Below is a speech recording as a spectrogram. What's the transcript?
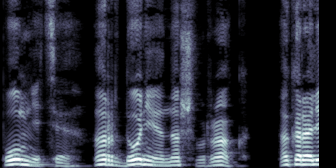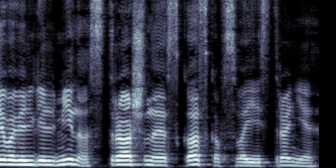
помните, Ардония — наш враг, а королева Вильгельмина — страшная сказка в своей стране.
